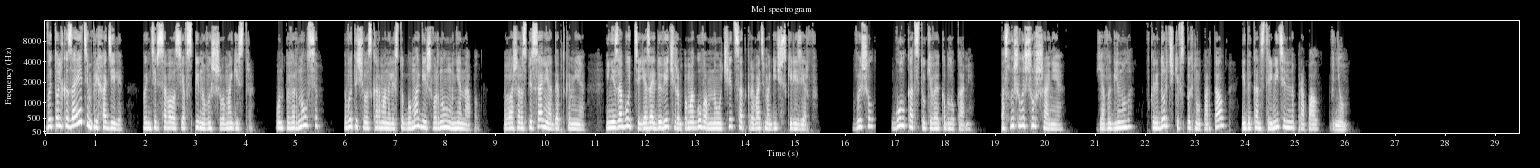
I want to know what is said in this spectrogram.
«Вы только за этим приходили?» — поинтересовалась я в спину высшего магистра. Он повернулся, вытащил из кармана листок бумаги и швырнул мне на пол. «Ваше расписание, адептка Мия, и не забудьте, я зайду вечером, помогу вам научиться открывать магический резерв». Вышел, гулко отстукивая каблуками. Послышалось шуршание. Я выглянула. В коридорчике вспыхнул портал, и декан стремительно пропал в нем.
